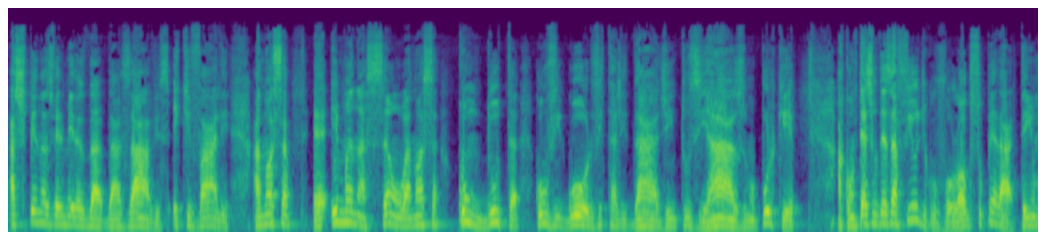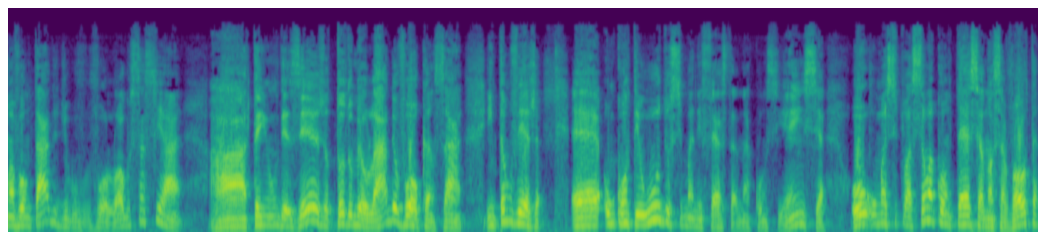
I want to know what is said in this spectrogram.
as penas vermelhas da, das aves equivale à nossa é, emanação, ou à nossa conduta com vitalidade, entusiasmo. Por quê? Acontece um desafio, digo, vou logo superar. Tenho uma vontade, digo, vou logo saciar. Ah, tenho um desejo, todo meu lado eu vou alcançar. Então veja, é, um conteúdo se manifesta na consciência ou uma situação acontece à nossa volta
